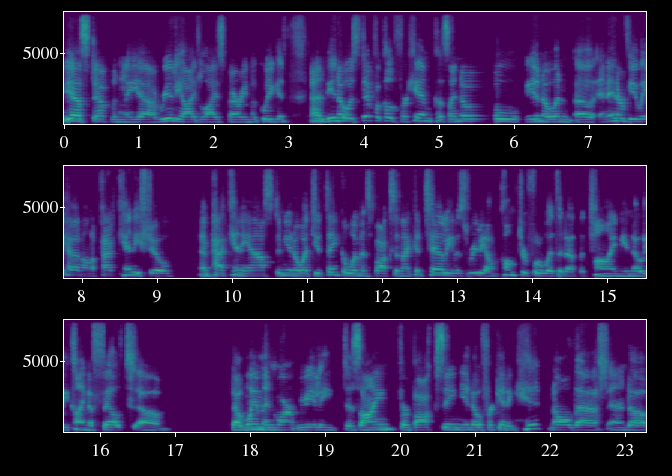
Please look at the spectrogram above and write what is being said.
Yes, definitely. Yeah, really idolized Barry McGuigan, and you know it was difficult for him because I know you know in uh, an interview we had on a Pat Kenny show, and Pat Kenny asked him, you know, what do you think of women's boxing? I could tell he was really uncomfortable with it at the time. You know, he kind of felt um, that women weren't really designed for boxing, you know, for getting hit and all that, and. Uh,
